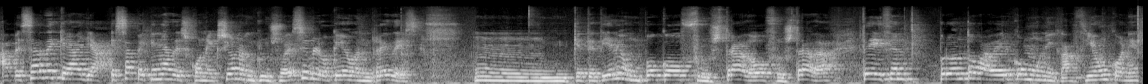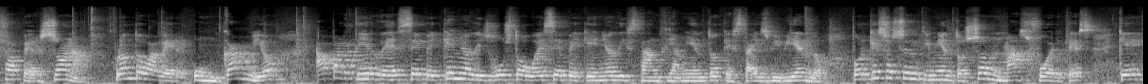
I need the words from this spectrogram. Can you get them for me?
A pesar de que haya esa pequeña desconexión o incluso ese bloqueo en redes, Mm, que te tiene un poco frustrado o frustrada, te dicen pronto va a haber comunicación con esa persona, pronto va a haber un cambio a partir de ese pequeño disgusto o ese pequeño distanciamiento que estáis viviendo, porque esos sentimientos son más fuertes que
